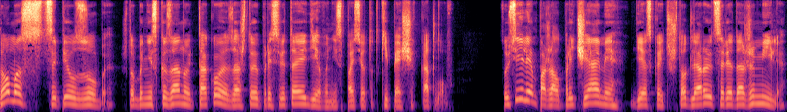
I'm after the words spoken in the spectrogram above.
Томас сцепил зубы, чтобы не сказануть такое, за что и Пресвятая Дева не спасет от кипящих котлов. С усилием пожал плечами, дескать, что для рыцаря даже миля,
